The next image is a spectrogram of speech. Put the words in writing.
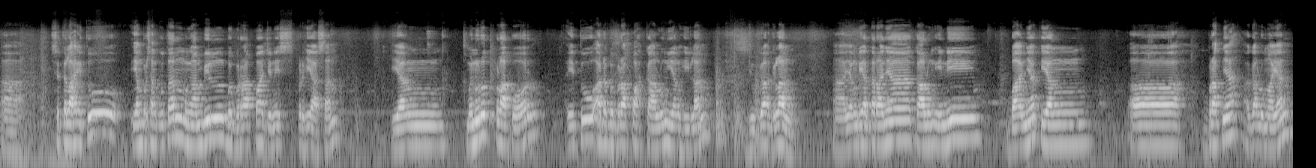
Nah, setelah itu yang bersangkutan mengambil beberapa jenis perhiasan yang menurut pelapor itu ada beberapa kalung yang hilang juga gelang. Nah, yang di antaranya kalung ini banyak yang uh, beratnya agak lumayan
